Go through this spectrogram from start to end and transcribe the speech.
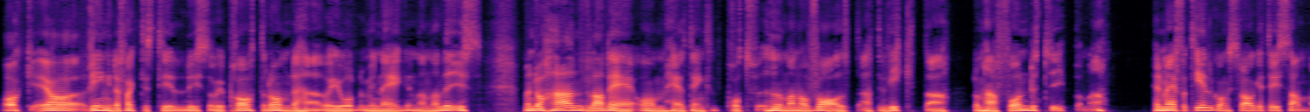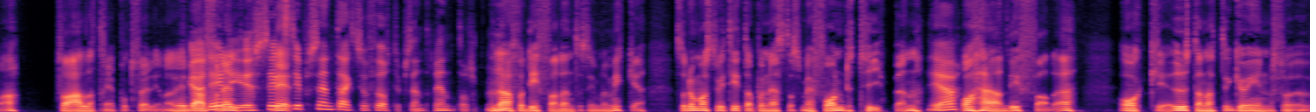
Och jag ringde faktiskt till Lysa och vi pratade om det här och gjorde min egen analys. Men då handlar det om helt enkelt hur man har valt att vikta de här fondtyperna. Med? För tillgångslaget är ju samma för alla tre portföljerna. Det är Ja, det är det ju. 60 procent aktier och 40 procent räntor. Mm. Därför diffar det inte så himla mycket. Så då måste vi titta på nästa som är fondtypen. Ja, Och här diffar det. Och utan att gå in för,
